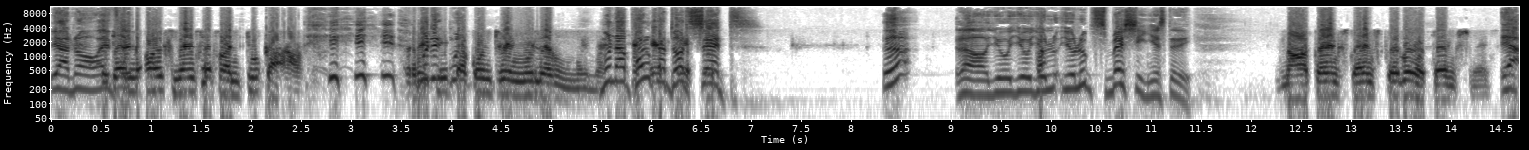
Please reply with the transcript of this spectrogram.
yeah no I Then Osman se fantuka a. Re tita kontre nngwe le nngwe. mona polka dot shirt huh? Eh? no you you you you looked smashing yesterday No, thanks, thanks, Tebo, thanks, man. yeah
